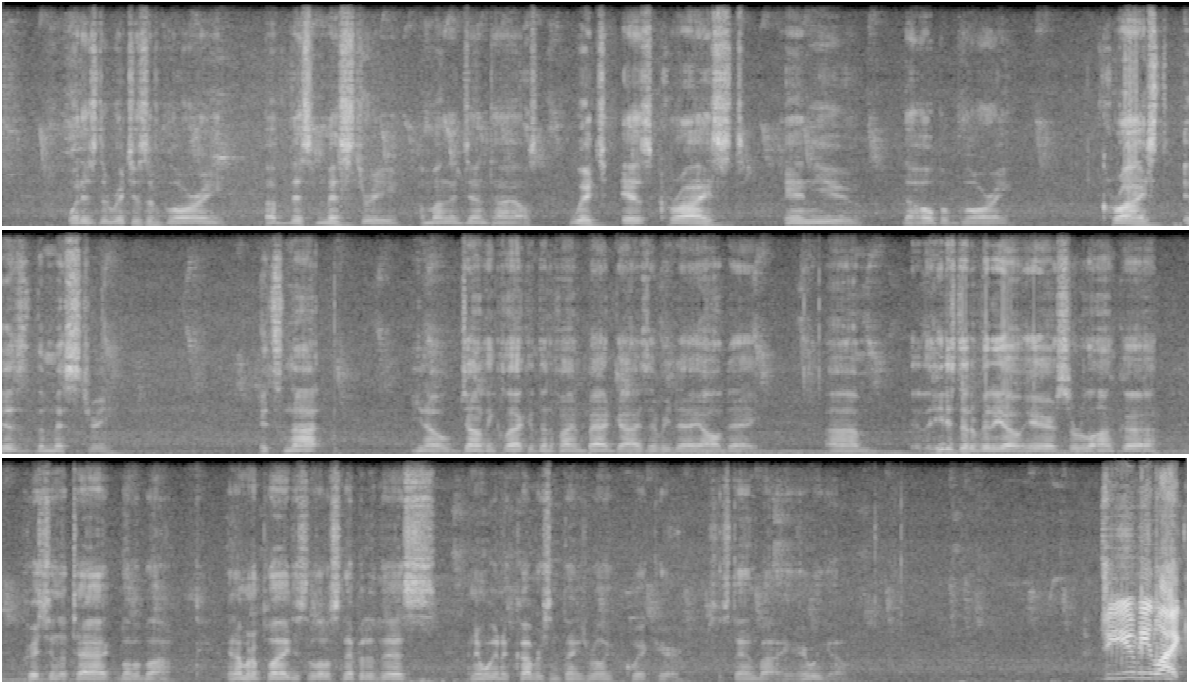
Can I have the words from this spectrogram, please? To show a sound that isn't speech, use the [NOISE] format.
what is the riches of glory of this mystery among the Gentiles, which is Christ in you, the hope of glory. Christ is the mystery. It's not, you know, Jonathan Kleck identifying bad guys every day, all day. Um, he just did a video here, Sri Lanka, Christian attack, blah, blah, blah. And I'm going to play just a little snippet of this, and then we're going to cover some things really quick here. So stand by. Here we go. Do you mean like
